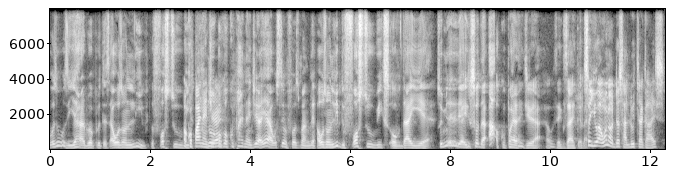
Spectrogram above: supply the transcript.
wasn't was a Yaradua protest. I was on leave the first two weeks. Occupy Nigeria? No, Occupy Nigeria. Yeah, I was still in First Bank then. I was on leave the first two weeks of that year. So immediately I saw that ah, Occupy Nigeria. I was excited. Like, So you are one of those Aluta guys.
